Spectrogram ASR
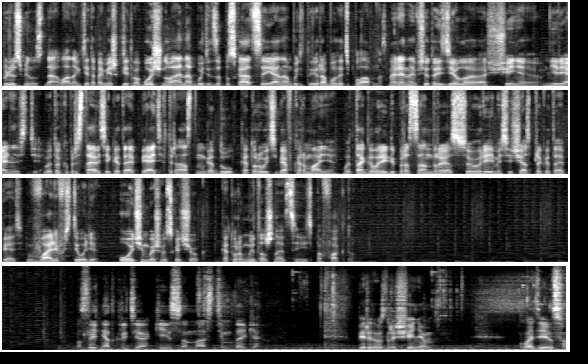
плюс-минус, да, ладно, где-то поменьше, где-то побольше, но она будет запускаться и она будет и работать плавно. Смотря на все это дело, ощущение нереальности. Вы только представьте GTA 5 в 2013 году, который у тебя в кармане. Мы так говорили про San Andreas в свое время, сейчас про GTA 5. Valve сделали очень большой скачок, который мы должны оценить по факту. Последнее открытие кейса на Steam Deck. Перед возвращением владельцу.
